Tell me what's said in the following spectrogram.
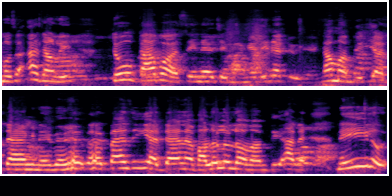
မဟုတ်ဆိုအဲ့ကြောင့်လေတို့ကားပေါ်ဆင်းတဲ့အချိန်မှာငယ်လေးနဲ့တွေ့တယ်နောက်မှမေကြီးကတန်းနေပဲပန်းစည်းကတန်းလာဘာလို့လို့လို့မှမသိအဲ့လေမေကြီးလို့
